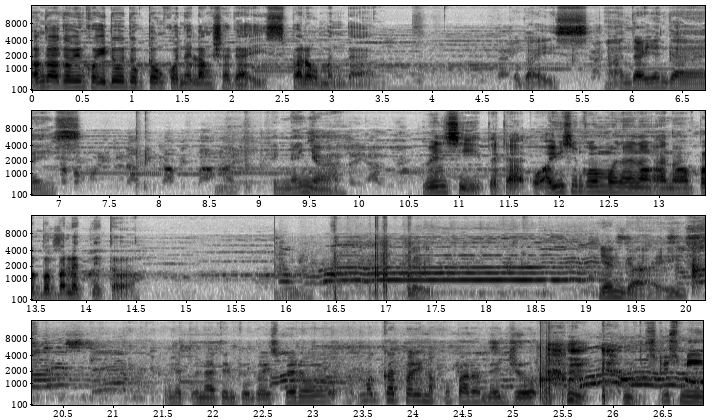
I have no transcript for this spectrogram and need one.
Ang gagawin ko, idudugtong ko na lang siya guys, para umanda. Ito guys, maandar yan guys. Tingnan nyo. We'll see. Teka, o ayusin ko muna ng ano, pagbabalat nito. Yan guys. Unat-unatin ko guys. Pero mag-cut pa rin ako para medyo, excuse me,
